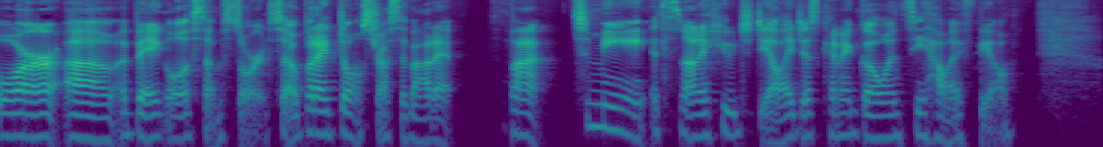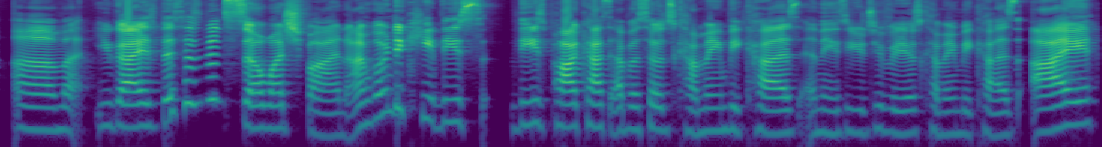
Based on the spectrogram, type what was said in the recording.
or um, a bagel of some sort. So, but I don't stress about it not to me, it's not a huge deal. I just kind of go and see how I feel. Um, you guys, this has been so much fun. I'm going to keep these these podcast episodes coming because and these YouTube videos coming because I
